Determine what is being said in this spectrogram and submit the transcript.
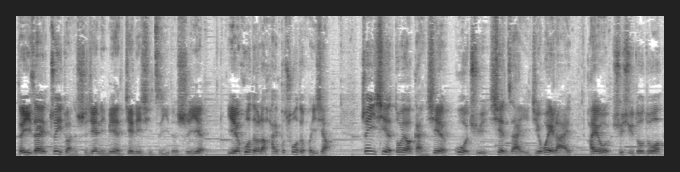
得以在最短的时间里面建立起自己的事业，也获得了还不错的回响。这一切都要感谢过去、现在以及未来，还有许许多多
